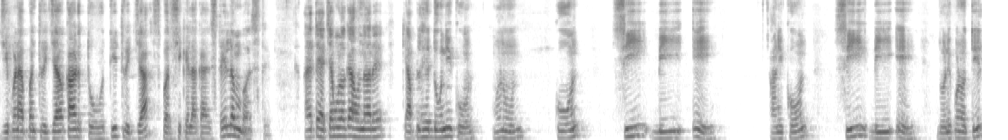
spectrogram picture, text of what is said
जी पण आपण त्रिज्या काढतो ती त्रिज्या स्पर्शिकेला काय असते? लंब असते. आणि त्याच्यामुळं काय होणार आहे? की आपले हे दोन्ही कोण म्हणून कोण सी बी ए आणि कोण सी डी ए दोन्ही पण होतील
